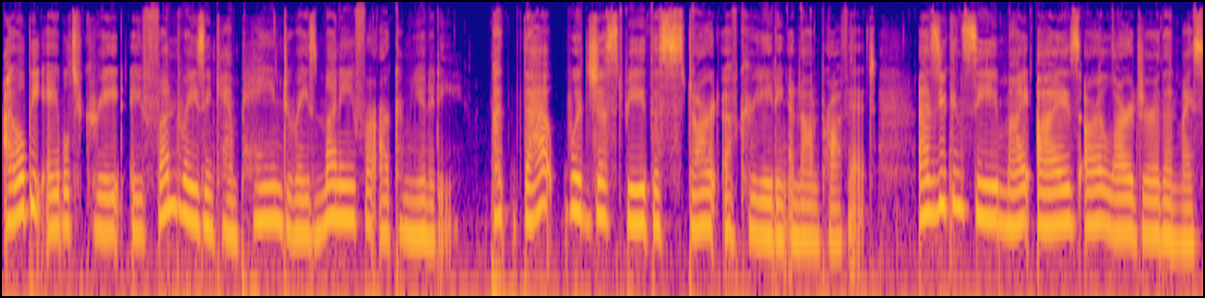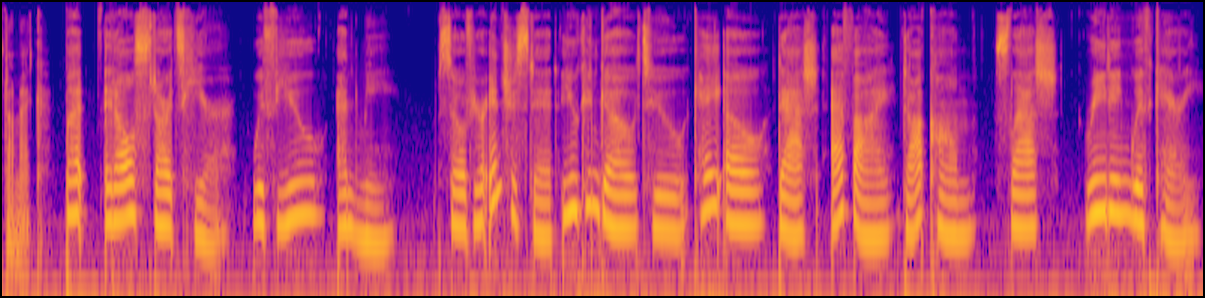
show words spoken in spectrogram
I will be able to create a fundraising campaign to raise money for our community. But that would just be the start of creating a nonprofit. As you can see, my eyes are larger than my stomach. But it all starts here with you and me. So if you're interested, you can go to ko-fi.com slash reading with Carrie.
